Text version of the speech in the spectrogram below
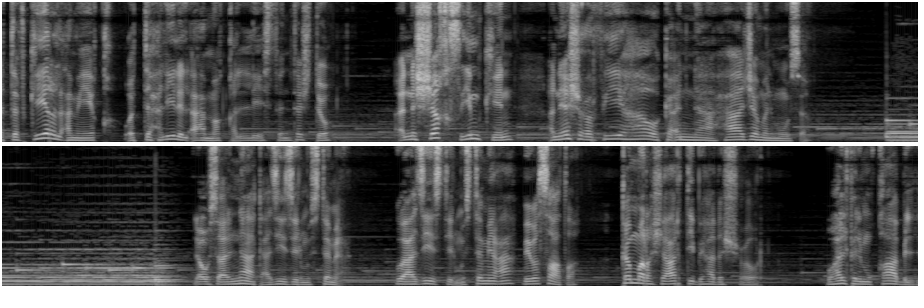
التفكير العميق والتحليل الأعمق اللي استنتجته أن الشخص يمكن أن يشعر فيها وكأنها حاجة ملموسة لو سألناك عزيزي المستمع وعزيزتي المستمعة ببساطة كم مرة شعرتي بهذا الشعور؟ وهل في المقابل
